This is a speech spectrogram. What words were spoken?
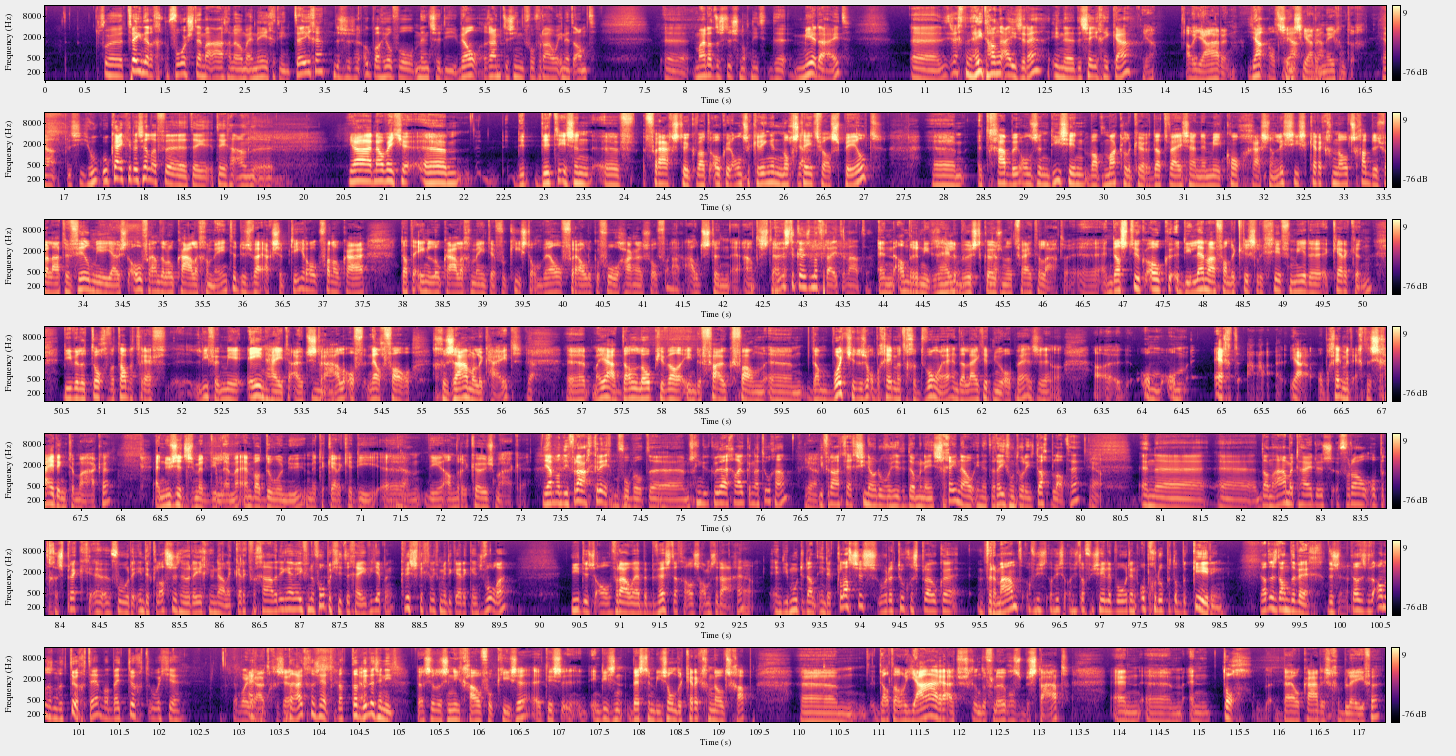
eh, 32 voorstemmen aangenomen en 19 tegen. Dus er zijn ook wel heel veel mensen die wel ruimte zien voor vrouwen in het ambt. Eh, maar dat is dus nog niet de meerderheid. Eh, het is echt een heet hangijzer hè, in eh, de CGK. Al jaren, Ja, al sinds ja, jaren ja, negentig. Ja, precies. Hoe, hoe kijk je er zelf eh, te- tegenaan? eh? Ja, nou weet je, ehm, dit, dit is een eh, vraagstuk wat ook in onze kringen nog Ja. steeds wel speelt. Ehm, het gaat bij ons in die zin wat makkelijker dat wij zijn een meer congregationalistisch kerkgenootschap. Dus wij laten veel meer juist over aan de lokale gemeente. Dus wij accepteren ook van elkaar dat de ene lokale gemeente ervoor kiest om wel vrouwelijke voorgangers of Ja. oudsten eh, aan te stellen. bewuste keuze om het vrij te laten. En anderen niet. Dat is een hele bewuste keuze Ja. om dat vrij te laten. Eh, en dat is natuurlijk ook het dilemma van de christelijk gereformeerde kerken. Die willen toch wat dat betreft eh, liever meer eenheid uitstralen. Of in elk geval gezamenlijkheid. Ja. Eh, maar ja, dan loop je wel in de fuik van... ehm, dan word je dus op een gegeven moment gedwongen. En daar lijkt het nu op. Hè, Ze eh, om, om echt, ah, ja, op een gegeven moment echt een scheiding te maken. En nu zitten ze met het dilemma. En wat doen we nu met de kerken die, ehm, Ja. die een andere keus maken? Ja, want die vraag kreeg bijvoorbeeld, eh, misschien kunnen we daar gelijk naartoe gaan. Ja. Die vraag kreeg synodevoorzitter dominee Schenau in het Reformatorisch Dagblad. Hè? Ja. En eh, eh, dan hamert hij dus vooral op het gesprek eh, voeren in de klas, dus een regionale kerkvergadering. En even een voorbeeldje te geven. Je hebt een christelijk gereformeerde kerk in Zwolle, die dus al vrouwen hebben bevestigd als ambtsdrager. Ja. En die moeten dan in de klasses worden toegesproken, vermaand, of is, of is, of is het officiële woord, en opgeroepen tot bekering. Dat is dan de weg. Dus Ja. dat is wat anders dan de tucht, hè? Want bij tucht word je Dan word je eruit gezet. Dat, dat Ja. willen ze niet. Daar zullen ze niet gauw voor kiezen. Het is in die zin best een bijzonder kerkgenootschap. Ehm, dat al jaren uit verschillende vleugels bestaat. En, ehm, en toch bij elkaar is gebleven.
